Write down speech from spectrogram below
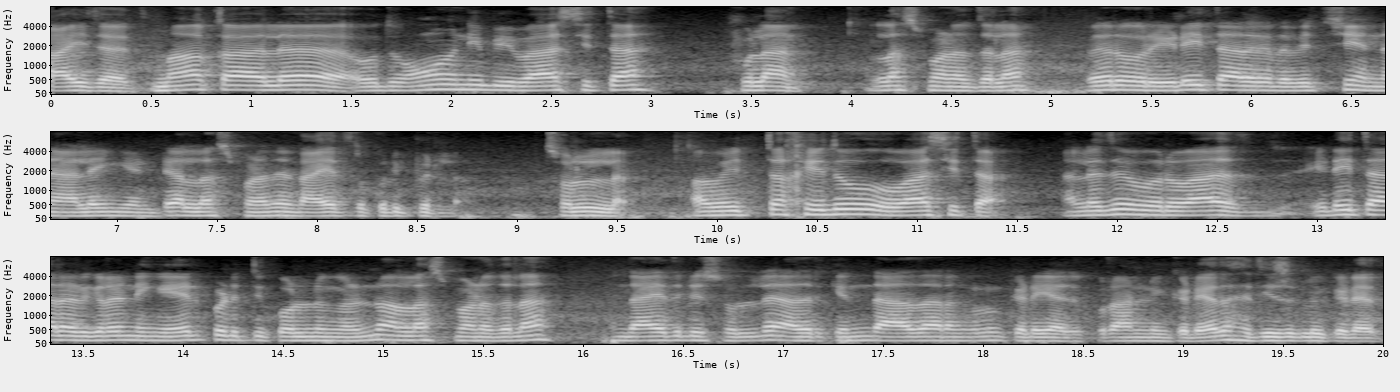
காய்ஜா இது. மா கால ஒரு ஓனி பி வாசித்தா ஃபுலான். அல்லாஸ் பண்ணதில் வேற ஒரு இடைத்தாரகரை வச்சு என்னை அலைங்கன்ட்டு அல்லாஸ் பண்ணது இந்த ஆயத்தில் குறிப்பிடலாம் சொல்லலை. அவ இத்தஹிது வாசித்தா. அல்லது ஒரு வா இடைத்தாரர்களை நீங்கள் ஏற்படுத்தி கொள்ளுங்கள்னு அல்லாஸ் மனதில் இந்த ஆயத்திலே சொல்ல. அதற்கு எந்த ஆதாரங்களும் கிடையாது. குரான்லையும் கிடையாது ஹதீஸுகளும் கிடையாது.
